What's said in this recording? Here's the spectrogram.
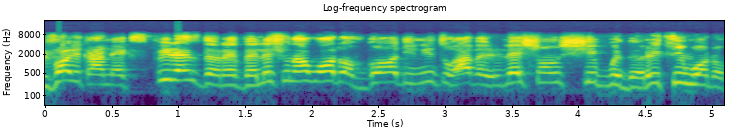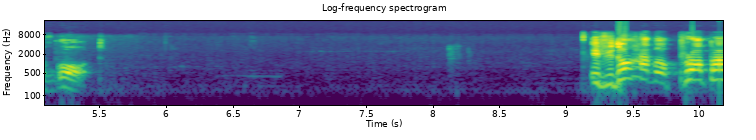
Before you can experience the revelational word of God, you need to have a relationship with the written word of God. If you don't have a proper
